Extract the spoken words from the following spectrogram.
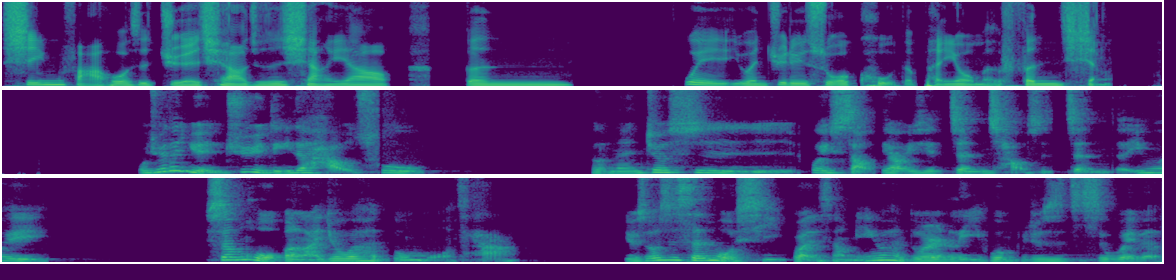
心法或者是诀窍，就是想要跟为远距离所苦的朋友们分享？我觉得远距离的好处，可能就是会少掉一些争吵，是真的，因为生活本来就会很多摩擦。有时候是生活习惯上面，因为很多人离婚不就是只是为了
